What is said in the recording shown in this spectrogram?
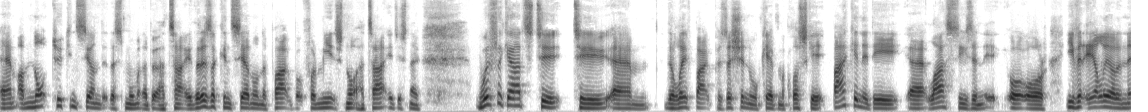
Um, I'm not too concerned at this moment about Hatate. There is a concern on the park, but for me, it's not Hatate just now. With regards to to um, the left back position, or Kevin McCluskie, back in the day, uh, last season, or, or even earlier in,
